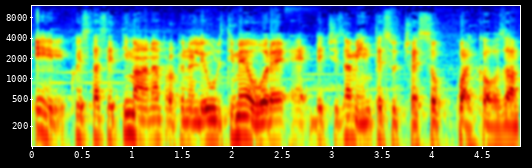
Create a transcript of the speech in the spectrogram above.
e questa settimana proprio nelle ultime ore è decisamente successo qualcosa.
